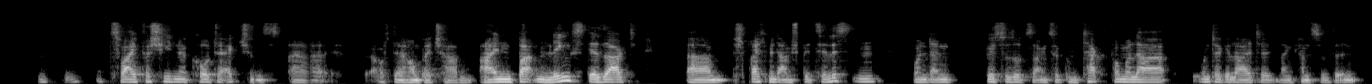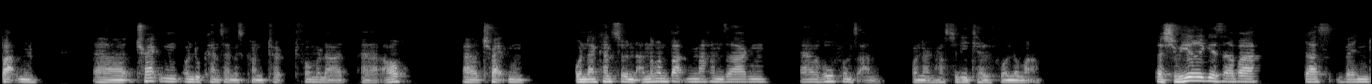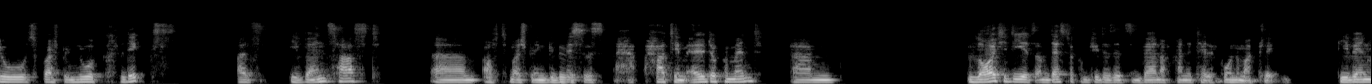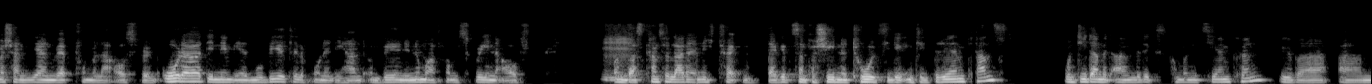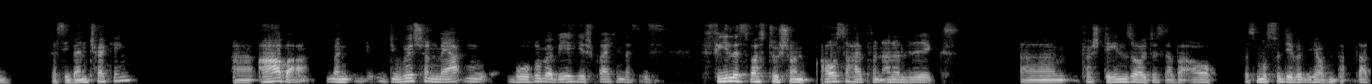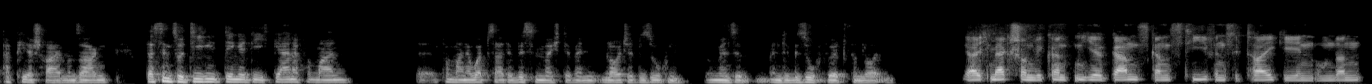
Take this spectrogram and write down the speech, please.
zwei verschiedene Call to Actions äh, auf der Homepage haben. Ein Button links, der sagt, ähm, sprech mit einem Spezialisten und dann wirst du sozusagen zur Kontaktformular untergeleitet. Dann kannst du den Button äh, tracken und du kannst dann das Kontaktformular äh, auch äh, tracken. Und dann kannst du einen anderen Button machen, sagen, äh, ruf uns an. Und dann hast du die Telefonnummer. Das Schwierige ist aber, dass wenn du zum Beispiel nur Klicks als Events hast, ähm, auf zum Beispiel ein gewisses HTML-Dokument, ähm, Leute, die jetzt am Desktop-Computer sitzen, werden auf keine Telefonnummer klicken. Die werden wahrscheinlich ihren Webformular ausfüllen. Oder die nehmen ihr Mobiltelefon in die Hand und wählen die Nummer vom Screen auf. Mhm. Und das kannst du leider nicht tracken. Da gibt es dann verschiedene Tools, die du integrieren kannst und die damit Analytics kommunizieren können über ähm, das Event-Tracking. Äh, aber man, du wirst schon merken, worüber wir hier sprechen, das ist vieles, was du schon außerhalb von Analytics ähm, verstehen solltest, aber auch, das musst du dir wirklich auf ein Blatt Papier schreiben und sagen, das sind so die Dinge, die ich gerne von, meinen, äh, von meiner Webseite wissen möchte, wenn Leute besuchen und wenn sie, wenn sie besucht wird von Leuten. Ja, ich merke schon, wir könnten hier ganz, ganz tief ins Detail gehen, um dann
